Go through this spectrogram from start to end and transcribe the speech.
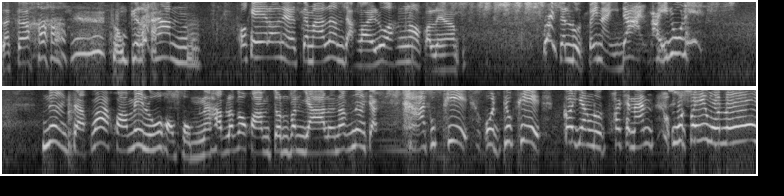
แล้วก็สงกรานโอเคเราเนี่ยจะมาเริ่มจากรอยรั่วข้างนอกก่อนเลยนะครับว่จะหลุดไปไหนได้ไหนดูเลย เนื่องจากว่าความไม่รู้ของผมนะครับ แล้วก็ความจนปัญญาเลยนะครับ เนื่องจากหาทุกที่อุดทุกที่ก็ยังหลุด เพราะฉะนั้นอุดไปให้หมดเลย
